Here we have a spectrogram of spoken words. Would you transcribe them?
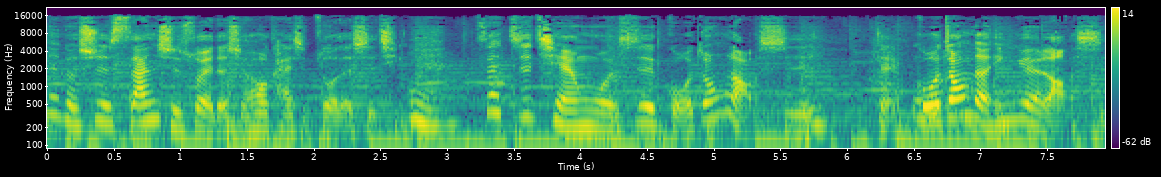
那个是三十岁的时候开始做的事情。嗯，在之前我是国中老师，对，国中的音乐老师。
